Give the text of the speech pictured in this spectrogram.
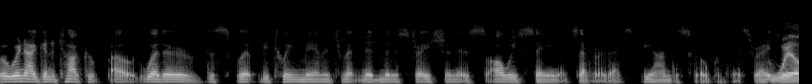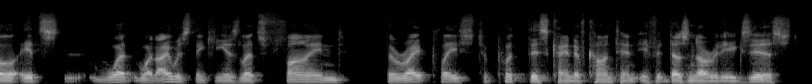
But we're not gonna talk about whether the split between management and administration is always sane, et cetera. That's beyond the scope of this, right? Well, it's what what I was thinking is let's find the right place to put this kind of content if it doesn't already exist.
